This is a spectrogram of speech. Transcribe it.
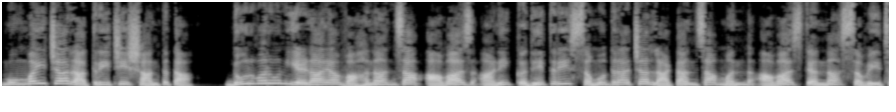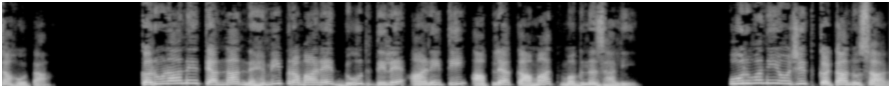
मुंबईच्या रात्रीची शांतता दूरवरून येणाऱ्या वाहनांचा आवाज आणि कधीतरी समुद्राच्या लाटांचा मंद आवाज त्यांना सवयीचा होता. करुणाने त्यांना नेहमीप्रमाणे दूध दिले आणि ती आपल्या कामात मग्न झाली. पूर्वनियोजित कटानुसार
